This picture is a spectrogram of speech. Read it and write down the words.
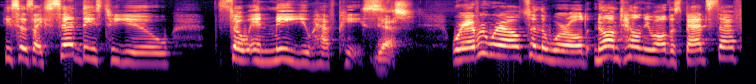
He says, I said these to you, so in me you have peace. Yes. Where everywhere else in the world, no, I'm telling you all this bad stuff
